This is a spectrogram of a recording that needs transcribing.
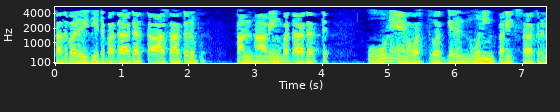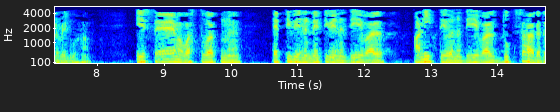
තදබල විදිහට බදාගත් ආසා කරපු තණ්හාවෙන් බදාගත්ත ඕනෑම වස්තුවක් ගැන නුවණින් පරීක්ෂා කරලා බලුවහම ඒ සෑම වස්තුවක්ම ඇති වෙන නැති වෙන දේවල් අනිත්‍ය වෙන දේවල් දුක් සහගත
